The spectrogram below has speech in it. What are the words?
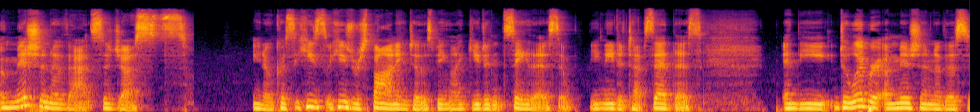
omission of that suggests, you know, because he's he's responding to this being like, you didn't say this, you needed to have said this. and the deliberate omission of this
